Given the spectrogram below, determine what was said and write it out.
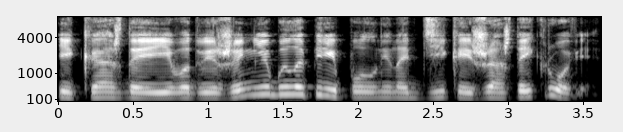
и каждое его движение было переполнено дикой жаждой крови.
